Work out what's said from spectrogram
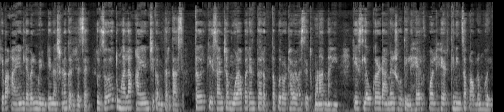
किंवा आयन लेवल मेंटेन असणं गरजेचं आहे. जर तुम्हाला आयनची कमतरता असेल तर केसांच्या मुळापर्यंत रक्तपुरवठा व्यवस्थित होणार नाही. केस लवकर डॅमेज होतील हेअर फॉल हेअर थिनिंगचा प्रॉब्लेम होईल.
